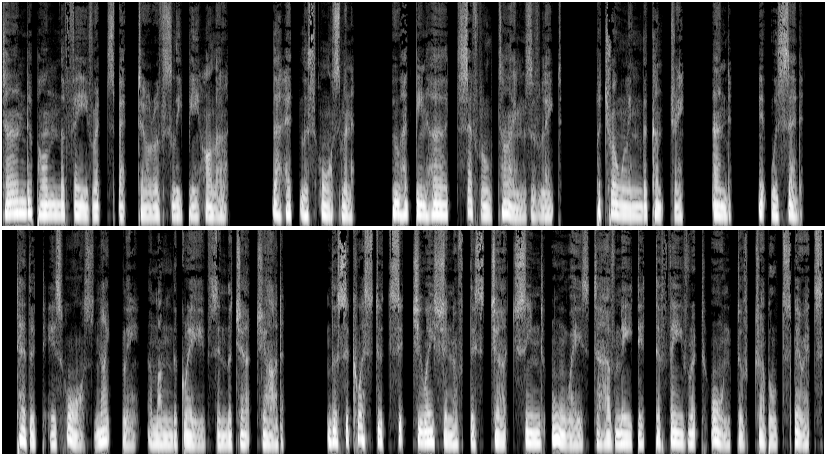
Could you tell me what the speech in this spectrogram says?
turned upon the favourite spectre of Sleepy Hollow, the headless horseman, who had been heard several times of late, patrolling the country, and, it was said, tethered his horse nightly among the graves in the churchyard. The sequestered situation of this church seemed always to have made it a favourite haunt of troubled spirits.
